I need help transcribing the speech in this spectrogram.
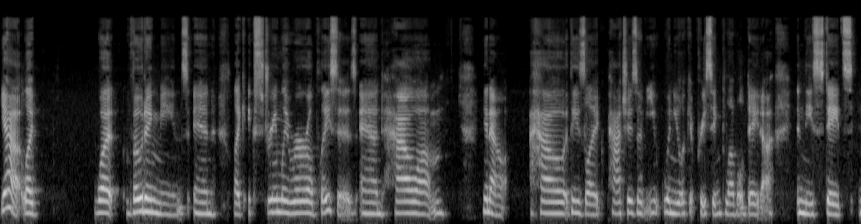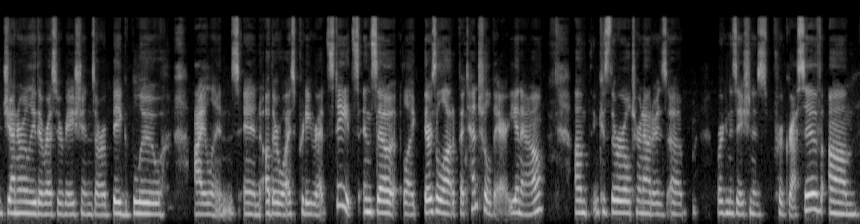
yeah like what voting means in like extremely rural places and how um you know how these like patches of you when you look at precinct level data in these states generally the reservations are big blue islands in otherwise pretty red states. And so like there's a lot of potential there you know um, because the rural turnout is uh, organization is progressive. Um,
